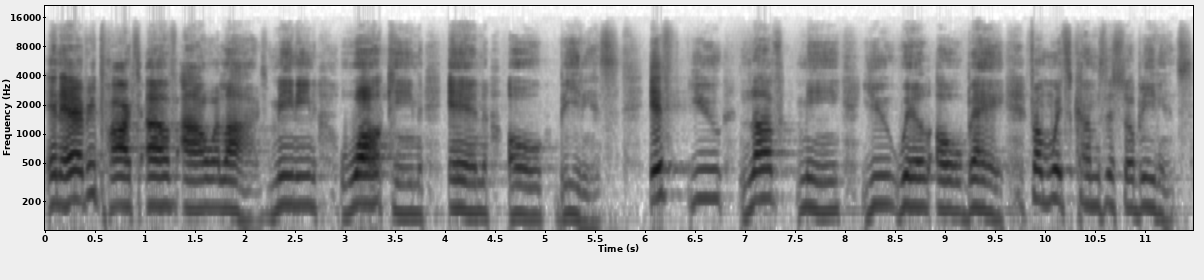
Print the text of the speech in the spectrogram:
in every part of our lives, meaning walking in obedience. If you love me, you will obey. From which comes this obedience?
